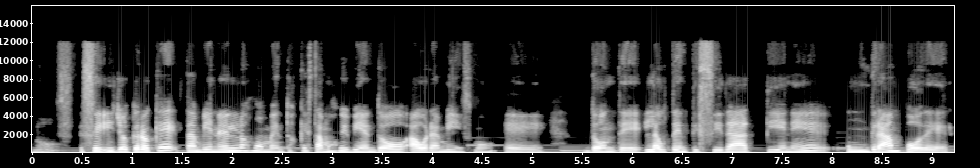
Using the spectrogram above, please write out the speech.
¿no? Sí, y yo creo que también en los momentos que estamos viviendo ahora mismo, eh, donde la autenticidad tiene un gran poder.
